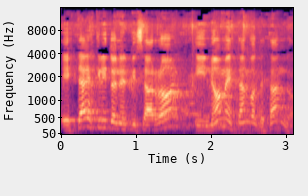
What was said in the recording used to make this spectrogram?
Está escrito en el pizarrón y no me están contestando.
